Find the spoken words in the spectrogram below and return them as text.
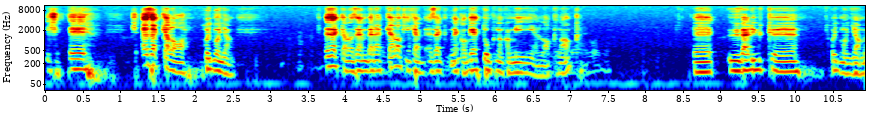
És, és ezekkel a, hogy mondjam, ezekkel az emberekkel, akik ezeknek a gettóknak a mélyén laknak, ővelük, hogy mondjam,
